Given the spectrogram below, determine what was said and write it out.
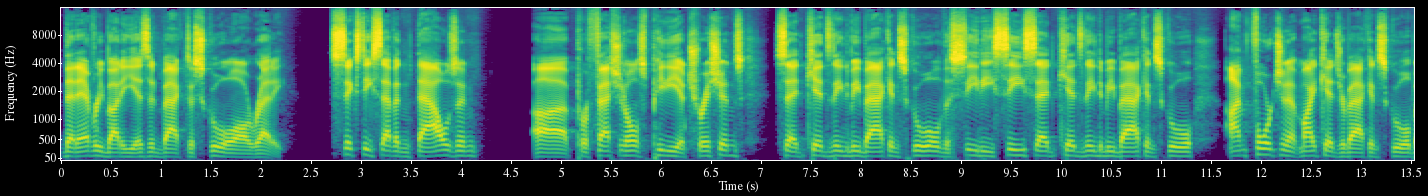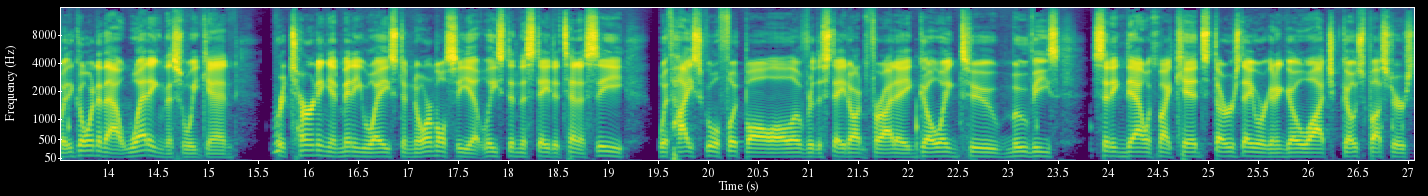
that everybody isn't back to school already. 67,000 uh, professionals, pediatricians said kids need to be back in school. The CDC said kids need to be back in school. I'm fortunate my kids are back in school, but going to that wedding this weekend returning in many ways to normalcy, at least in the state of Tennessee, with high school football all over the state on Friday, going to movies, sitting down with my kids. Thursday, we're going to go watch Ghostbusters.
